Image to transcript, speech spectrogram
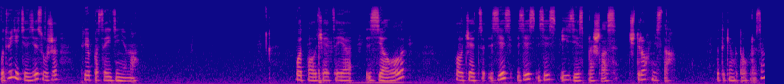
Вот видите, здесь уже крепко соединено. Вот получается я сделала. Получается здесь, здесь, здесь и здесь прошлась. В четырех местах. Вот таким вот образом.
